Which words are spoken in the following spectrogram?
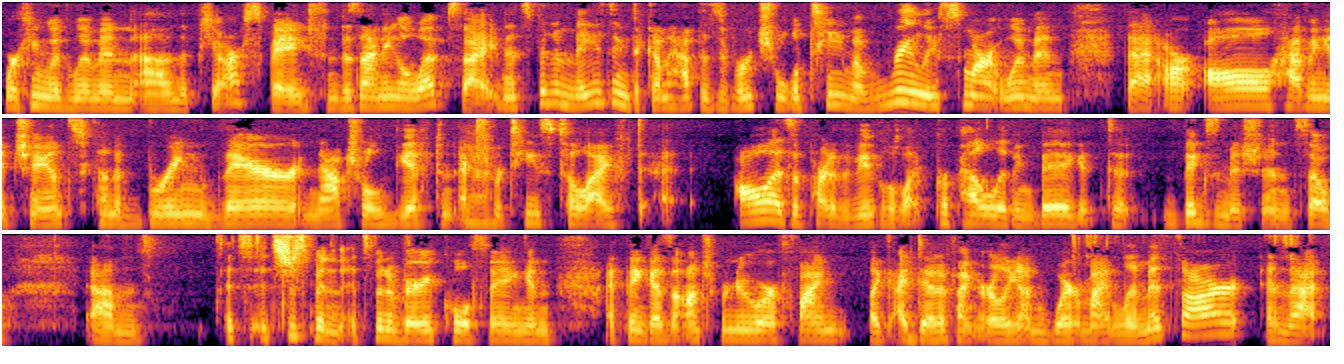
working with women uh, in the PR space and designing a website. And it's been amazing to kind of have this virtual team of really smart women that are all having a chance to kind of bring their natural gift and expertise yeah. to life, to, all as a part of the vehicle to like propel living big to Big's mission. So. Um, it's it's just been it's been a very cool thing. And i think as an entrepreneur find like identifying early on where my limits are and that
